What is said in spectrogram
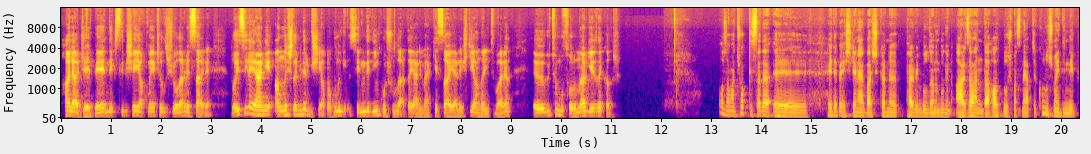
Hala CHP'ye endeksli bir şey yapmaya çalışıyorlar vesaire. Dolayısıyla yani anlaşılabilir bir şey ama bunu senin dediğin koşullarda yani merkez sağ yerleştiği andan itibaren e, bütün bu sorunlar geride kalır. O zaman çok kısa da e, HDP eş genel başkanı Pervin Buldan'ın bugün Ardahan'da halk buluşmasında yaptığı konuşmayı dinleyip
